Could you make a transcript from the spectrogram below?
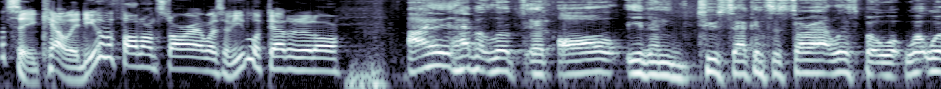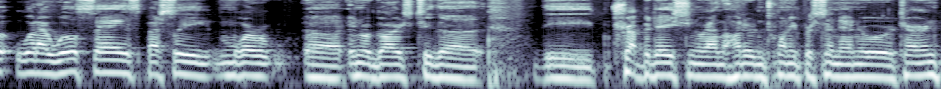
let's see, Kelly. Do you have a thought on Star Atlas? Have you looked at it at all? I haven't looked at all, even two seconds of Star Atlas. But what what, what I will say, especially more uh, in regards to the the trepidation around the 120% annual return.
